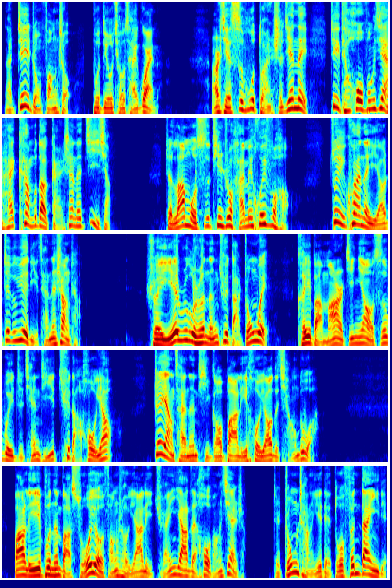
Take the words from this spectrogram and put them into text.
那这种防守不丢球才怪呢！而且似乎短时间内这条后锋线还看不到改善的迹象。这拉莫斯听说还没恢复好，最快呢也要这个月底才能上场。水爷如果说能去打中卫，可以把马尔基尼奥斯位置前提去打后腰，这样才能提高巴黎后腰的强度啊！巴黎不能把所有防守压力全压在后防线上，这中场也得多分担一点。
